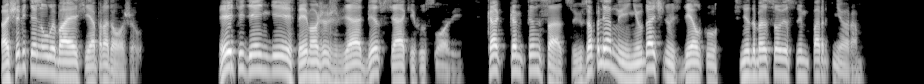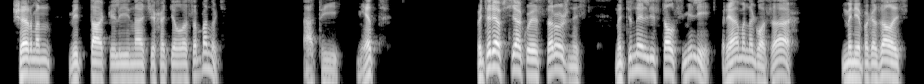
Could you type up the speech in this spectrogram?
Поощрительно улыбаясь, я продолжил. Эти деньги ты можешь взять без всяких условий, как компенсацию за пленную и неудачную сделку с недобросовестным партнером. Шерман ведь так или иначе хотел вас обмануть. А ты нет? Потеряв всякую осторожность, Матинелли стал смелеть прямо на глазах. Мне показалось,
